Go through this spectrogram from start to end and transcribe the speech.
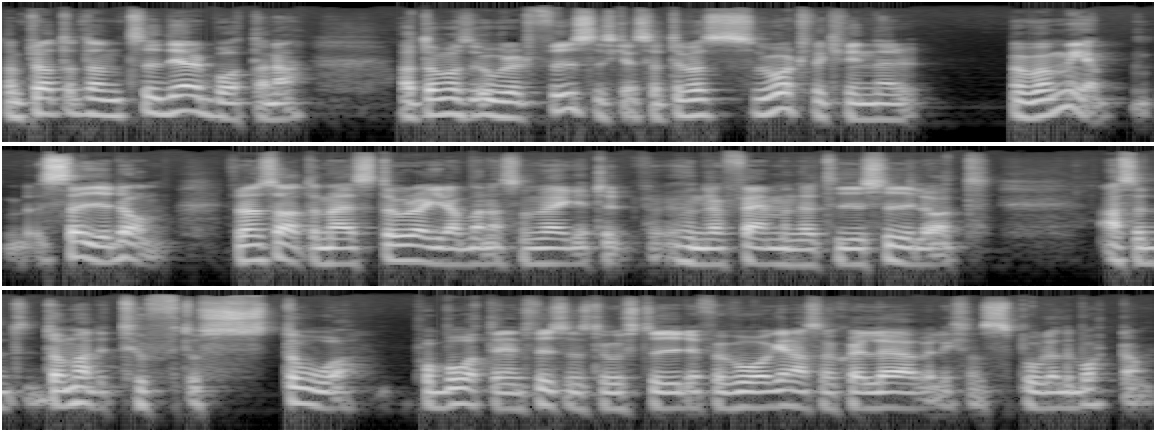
De pratade om tidigare båtarna. Att de var så oerhört fysiska så att det var svårt för kvinnor att vara med. Säger de. För de sa att de här stora grabbarna som väger typ 105-110 kilo. Att, alltså de hade tufft att stå på båten rent fysiskt. stod och styrde. För vågorna som sköljde över liksom spolade bort dem.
